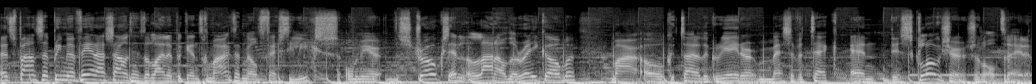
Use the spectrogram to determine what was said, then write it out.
Het Spaanse Primavera Sound heeft de line-up bekendgemaakt. Dat meldt FestiLeaks. Onder meer The Strokes en Lana Del Rey komen. Maar ook Tyler, the Creator, Massive Attack en Disclosure zullen optreden.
